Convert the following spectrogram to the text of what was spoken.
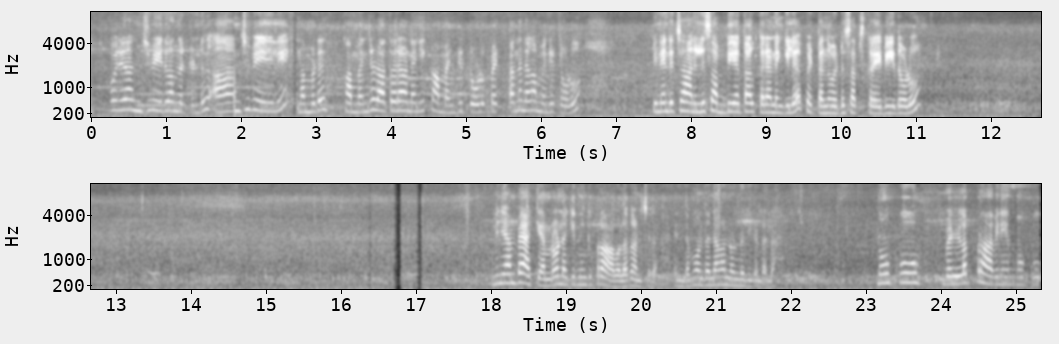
ഇപ്പോൾ ഒരു അഞ്ച് പേര് വന്നിട്ടുണ്ട്. ആ അഞ്ച് പേരിൽ നമ്മുടെ കമന്റ് ഇടാത്തവരാണെങ്കിൽ കമന്റ് ഇട്ടോളൂ. പെട്ടെന്ന് തന്നെ കമന്റ് ഇട്ടോളൂ. പിന്നെ എന്റെ ചാനൽ സബ് ചെയ്യാത്ത ആൾക്കാരാണെങ്കിൽ പെട്ടെന്ന് പോയിട്ട് സബ്സ്ക്രൈബ് ചെയ്തോളൂ. ഇനി ഞാൻ ബാക്ക് ക്യാമറ ഉണ്ടാക്കി നിങ്ങൾക്ക് പ്രാവുകളെ കാണിച്ചു തരാം. എന്റെ മോൻ തന്നെ കണ്ടുകൊണ്ടിരിക്കണ്ടല്ലോ നോക്കൂ വെള്ളപ്രാവിനെ നോക്കൂ.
